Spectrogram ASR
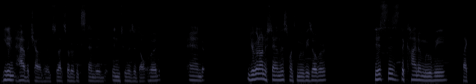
he didn't have a childhood, so that sort of extended into his adulthood. And you're going to understand this once the movie's over. This is the kind of movie, like,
